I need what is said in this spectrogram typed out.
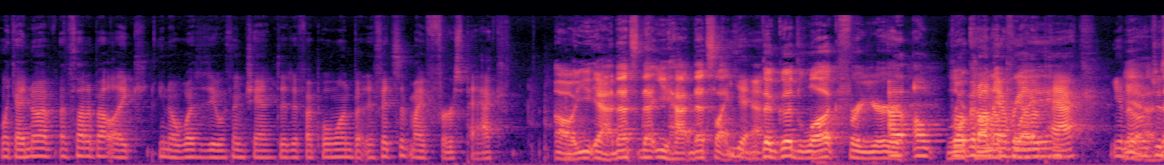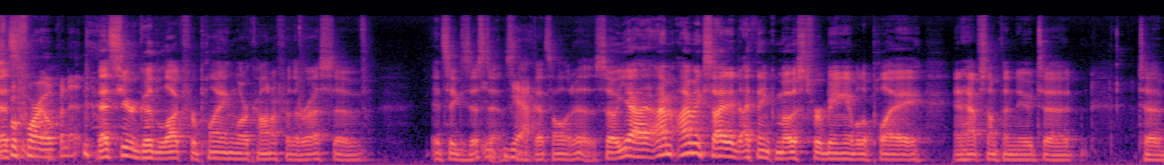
Like I know I've, I've thought about like you know what to do with enchanted if I pull one, but if it's my first pack, oh yeah that's that you have that's like Yeah. the good luck for your I'll, I'll rub it on every other pack. You know, Yeah, just before I open it. that's your good luck for playing Lorcana for the rest of its existence. Yeah. Like, that's all it is. So yeah, I'm I'm excited. I think most for being able to play and have something new to to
